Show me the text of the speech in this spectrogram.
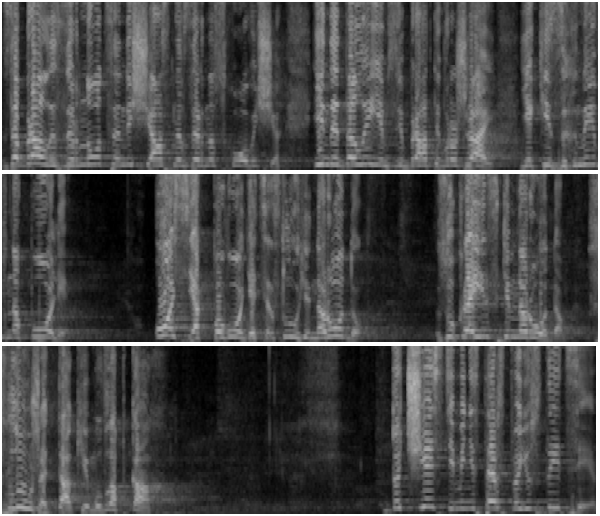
забрали зерно, це нещасне в зерносховищах, і не дали їм зібрати врожай, який згнив на полі. Ось як поводяться слуги народу з українським народом. Служать так йому в лапках. До честі Міністерства юстиції,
